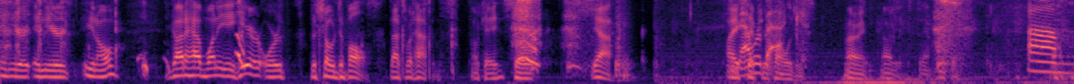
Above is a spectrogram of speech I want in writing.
in your in your you know. You got to have one of you here, or the show devolves. That's what happens. Okay, so yeah, I Now accept your back. apologies. All right. Oh yeah. yeah okay. Um,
